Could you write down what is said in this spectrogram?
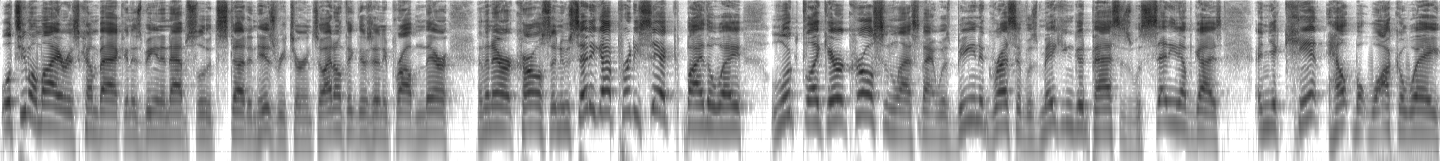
Well, Timo Meier has come back and is being an absolute stud in his return, so I don't think there's any problem there. And then Erik Karlsson, who said he got pretty sick, by the way, looked like Erik Karlsson last night, was being aggressive, was making good passes, was setting up guys and you can't help but walk away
